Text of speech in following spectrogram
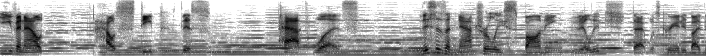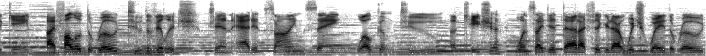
even out how steep this path was. This is a naturally spawning village that was created by the game. I followed the road to the village and added signs saying welcome to Acacia. Once I did that, I figured out which way the road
